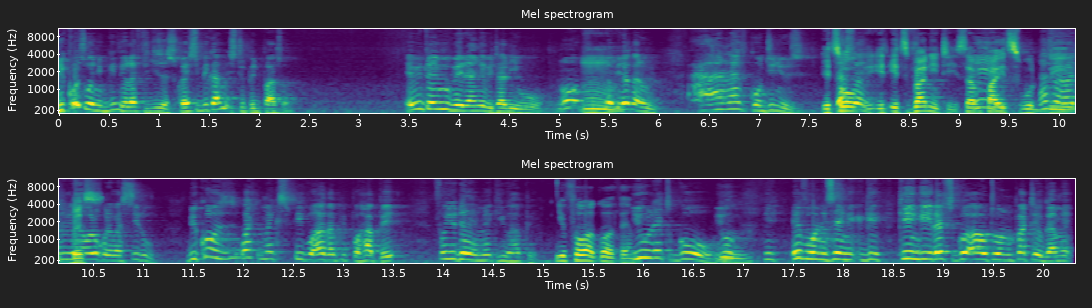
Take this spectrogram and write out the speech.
Because when you give your life to Jesus Christ, you become a stupid person. ebintu ebimu tell you, no ebiraka no- and life continues it's That's all why- it, it's vanity. Some Yeah, fights would that's be why best. because what makes people other people happy for you they make you happy. You forego them. You let go. You everyone is saying "Gi- king let's go out on party ugambe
